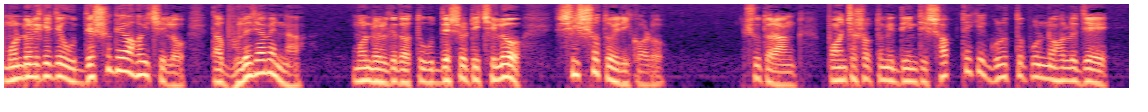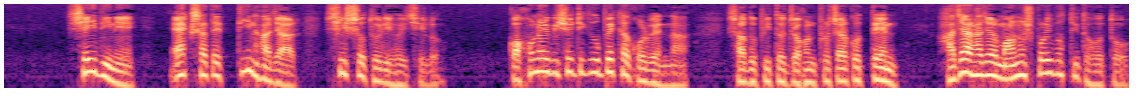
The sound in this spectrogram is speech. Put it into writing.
মণ্ডলীকে যে উদ্দেশ্য দেওয়া হয়েছিল তা ভুলে যাবেন না। মণ্ডলীকে দত্ত উদ্দেশ্যটি ছিল, শিষ্য তৈরি করো। সুতরাং পঞ্চসপ্তমীর দিনটি সব থেকে গুরুত্বপূর্ণ হল যে, সেই দিনে একসাথে তিন হাজার শিষ্য তৈরি হয়েছিল। কখনো এই বিষয়টিকে উপেক্ষা করবেন না। সাধু পিতর যখন প্রচার করতেন, হাজার হাজার মানুষ পরিবর্তিত হতো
